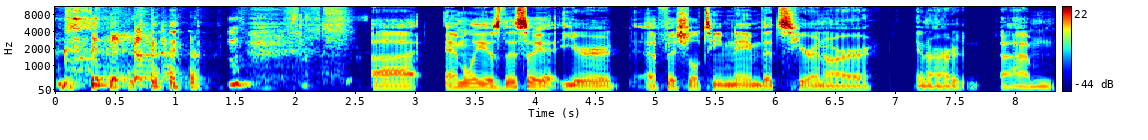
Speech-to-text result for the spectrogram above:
Uh, Emily, is this a your official team name that's here in our in our um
